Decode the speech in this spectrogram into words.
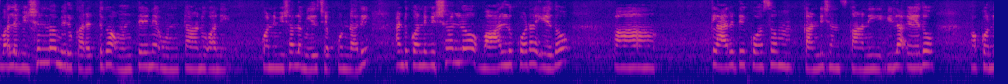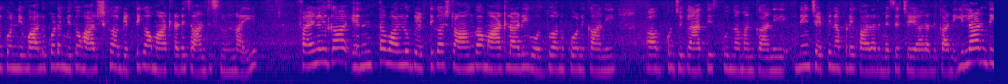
వాళ్ళ విషయంలో మీరు కరెక్ట్గా ఉంటేనే ఉంటాను అని కొన్ని విషయాల్లో మీరు చెప్పు ఉండాలి అండ్ కొన్ని విషయాల్లో వాళ్ళు కూడా ఏదో క్లారిటీ కోసం కండిషన్స్ కానీ ఇలా ఏదో కొన్ని కొన్ని వాళ్ళు కూడా మీతో హార్ష్గా గట్టిగా మాట్లాడే ఛాన్సెస్ ఉన్నాయి. ఫైనల్గా ఎంత వాళ్ళు గట్టిగా స్ట్రాంగ్గా మాట్లాడి వద్దు అనుకొని కానీ కొంచెం గ్యాప్ తీసుకుందామని కానీ నేను చెప్పినప్పుడే కాదని మెసేజ్ చేయాలని కానీ ఇలాంటి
